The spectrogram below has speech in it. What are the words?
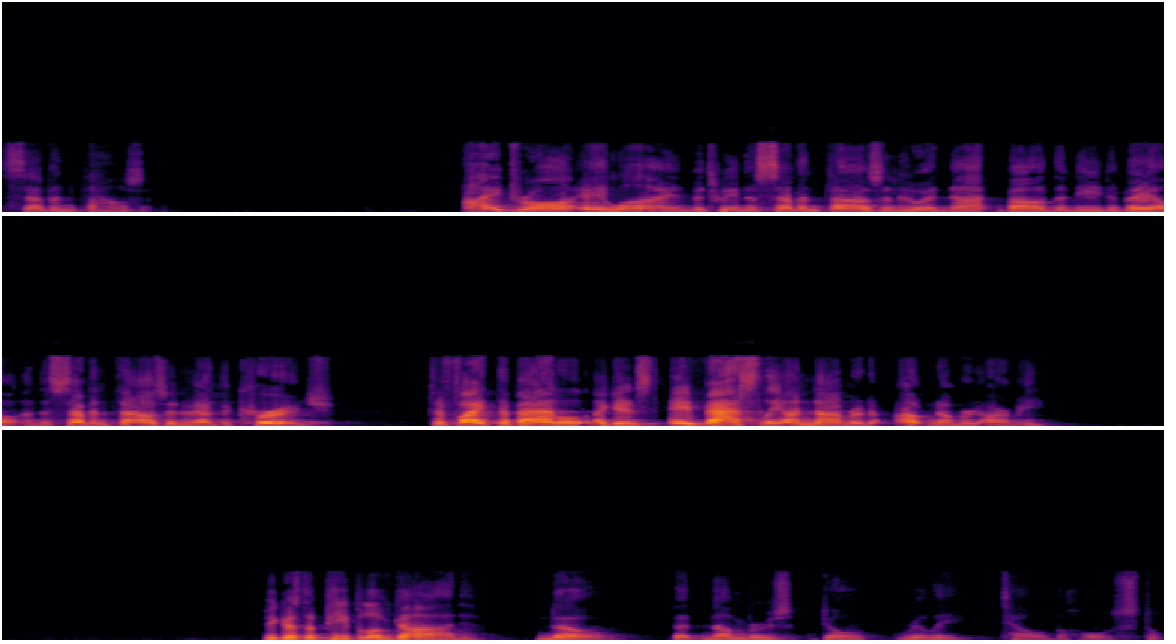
7,000. I draw a line between the 7,000 who had not bowed the knee to Baal and the 7,000 who had the courage to fight the battle against a vastly outnumbered, army. Because the people of God know that numbers don't really tell the whole story.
